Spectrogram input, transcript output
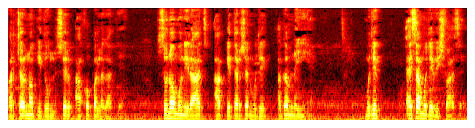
और चरणों की धूल सिर्फ़ आँखों पर लगाते हैं। सुनो मुनिराज, आपके दर्शन मुझे अगम नहीं है। मुझे, ऐसा मुझे विश्वास है,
